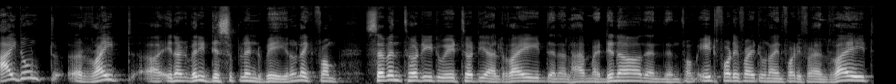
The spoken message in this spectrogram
I don't uh, write uh, in a very disciplined way, you know, like from 7.30 to 8.30 I'll write, then I'll have my dinner, then, then from 8.45 to 9.45 I'll write,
